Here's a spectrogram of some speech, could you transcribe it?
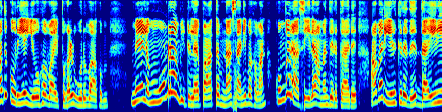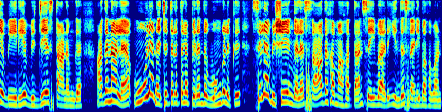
அதுக்குரிய யோக வாய்ப்புகள் உருவாகும். மேலும் மூன்றாம் வீட்டில் பார்த்தோம்னா சனி பகவான் கும்பராசியில் அமர்ந்திருக்காரு. அவர் இருக்கிறது தைரிய வீரிய விஜயஸ்தானம்ங்க. அதனால் மூல நட்சத்திரத்தில் பிறந்த உங்களுக்கு சில விஷயங்களை சாதகமாகத்தான் செய்வார் இந்த சனி பகவான்.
